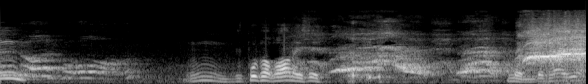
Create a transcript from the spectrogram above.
มันโกรธกูอืมพูดเพราะๆหน่อยสิเหม็นจังเลยเนี่ย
